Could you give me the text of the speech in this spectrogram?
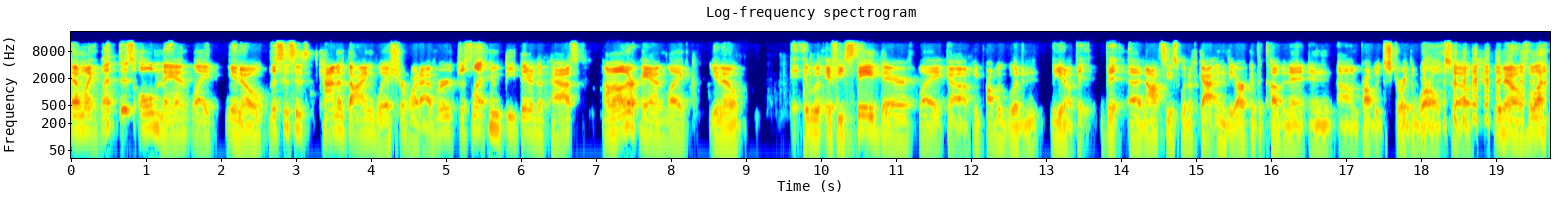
I'm like, let this old man, like, you know, this is his kind of dying wish or whatever. Just let him be there in the past. On the other hand, like, you know, it, it, if he stayed there, like uh, he probably wouldn't, you know, the the uh, Nazis would have gotten the Ark of the Covenant and um, probably destroyed the world. So you know, like,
